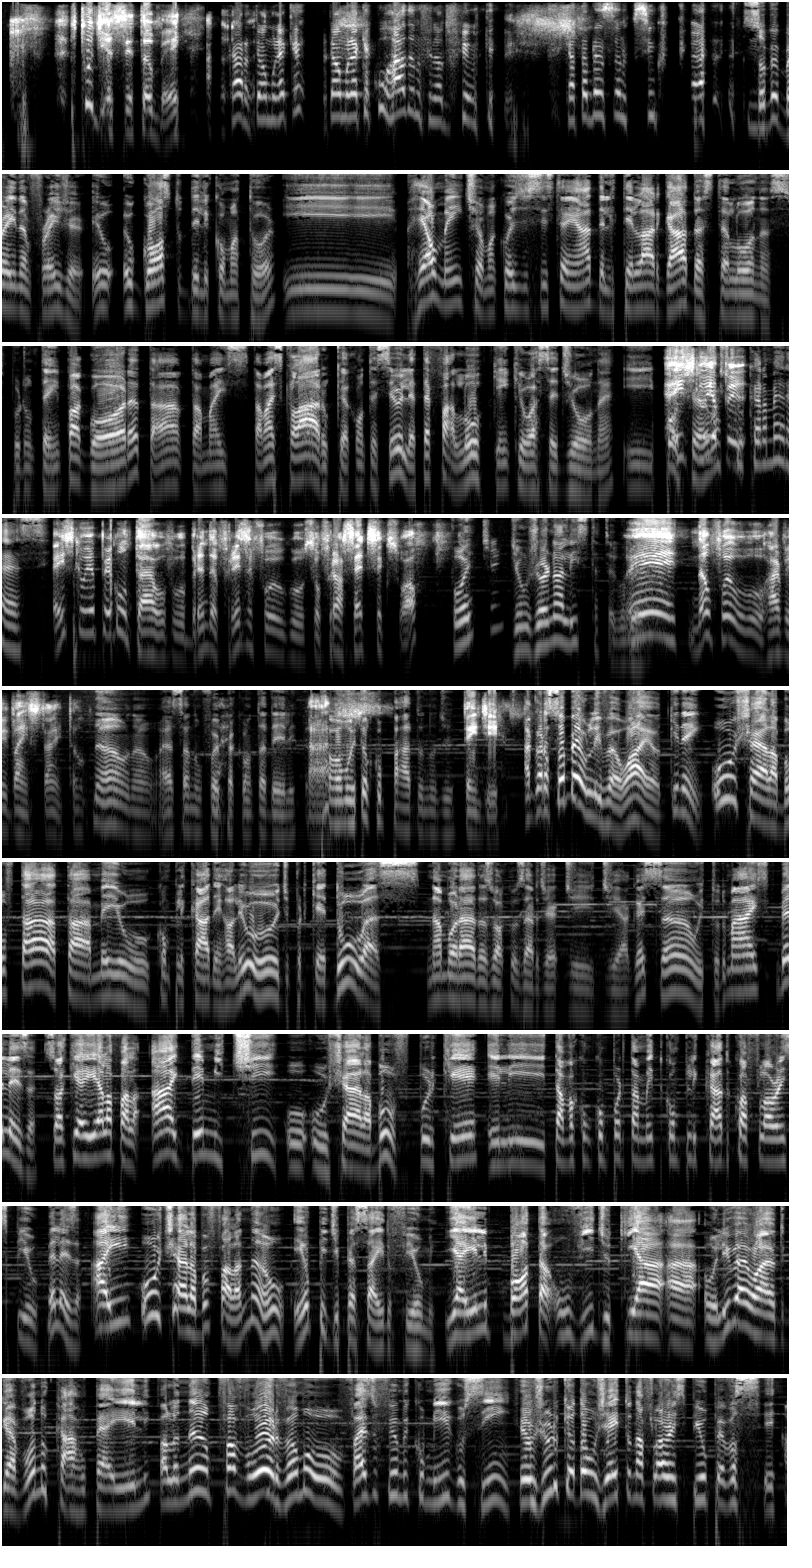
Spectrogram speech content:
Podia ser também. Cara, tem uma mulher que é, tem uma mulher que é currada no final do filme. Que, que ela tá dançando com cinco caras. Sobre o Brandon Fraser, eu, eu gosto dele como ator e realmente é uma coisa de se estranhar dele ter largado as telonas por um tempo. Agora tá, tá, mais, tá mais claro o que aconteceu. Ele até falou quem que o assediou, né? E, É isso poxa, que eu eu, ia acho per- que o cara merece. É isso que eu ia perguntar. O Brendan Fraser foi, o- sofreu assédio sexual? Foi Sim. de um jornalista, segundo ele. É, não foi o Harvey Weinstein, então. Não, não, essa não foi pra conta dele. Ah. Tava muito ocupado no dia. Entendi. Agora, sobre o Olivia Wilde, que nem o Shia LaBeouf tá, tá meio complicado em Hollywood, porque duas namoradas o acusaram de, de, de agressão e tudo mais. Beleza. Só que aí ela fala, ai, demiti o, o Shia LaBeouf porque ele tava com um comportamento complicado com a Florence Pugh. Beleza. Aí o Shia LaBeouf fala, não, eu pedi pra sair do filme. E aí ele bota um vídeo que a, a Olivia Wilde gravou no carro pra ele, falou, não, por favor, vamos, faz o filme comigo, sim. Eu juro que eu dou um jeito na Florence Pugh pra você.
